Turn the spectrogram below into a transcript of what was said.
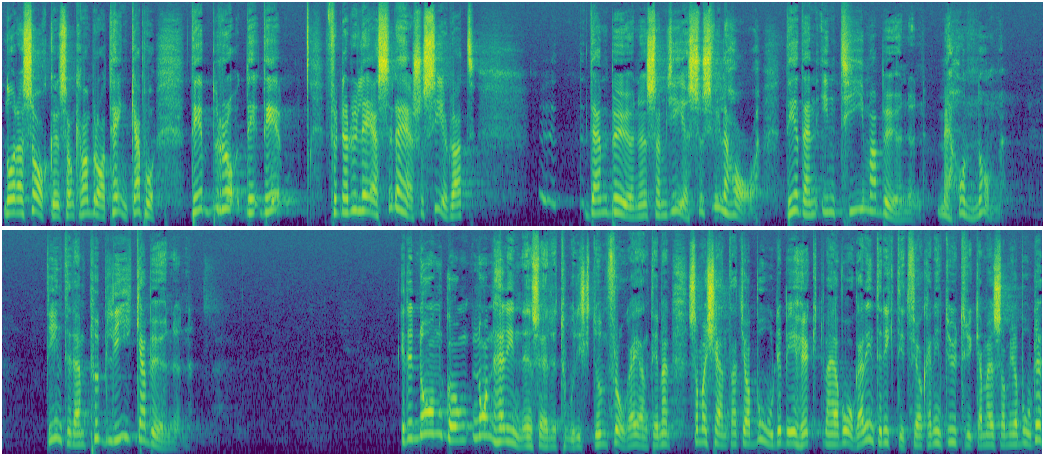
några saker som kan vara bra att tänka på. Det är bra, det, det, för när du läser det här så ser du att den bönen som Jesus ville ha, det är den intima bönen med honom. Det är inte den publika bönen. Är det någon gång, någon här inne, så är det retorisk dum fråga egentligen, men som har känt att jag borde be högt men jag vågar inte riktigt för jag kan inte uttrycka mig som jag borde?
